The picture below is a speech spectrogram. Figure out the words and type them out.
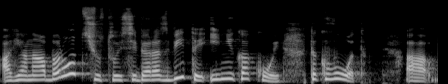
а я наоборот чувствую себя разбитой и никакой. Так вот, а,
